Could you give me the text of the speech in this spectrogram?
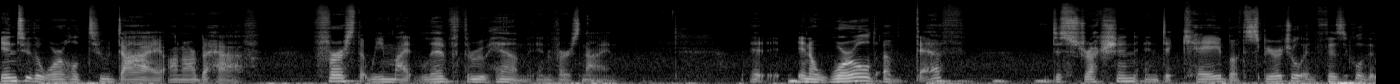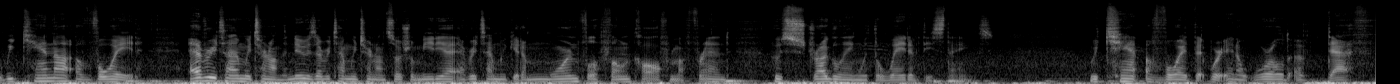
into the world to die on our behalf. First, that we might live through him in verse 9. In a world of death, destruction, and decay, both spiritual and physical, that we cannot avoid every time we turn on the news, every time we turn on social media, every time we get a mournful phone call from a friend who's struggling with the weight of these things. We can't avoid that we're in a world of death,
